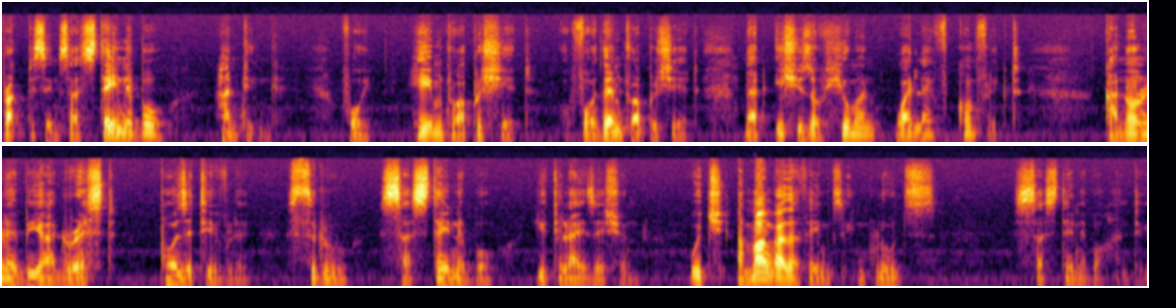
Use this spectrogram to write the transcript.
practicing sustainable hunting for him to appreciate, for them to appreciate that issues of human wildlife conflict can only be addressed positively through sustainable utilization, which, among other things, includes sustainable hunting.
